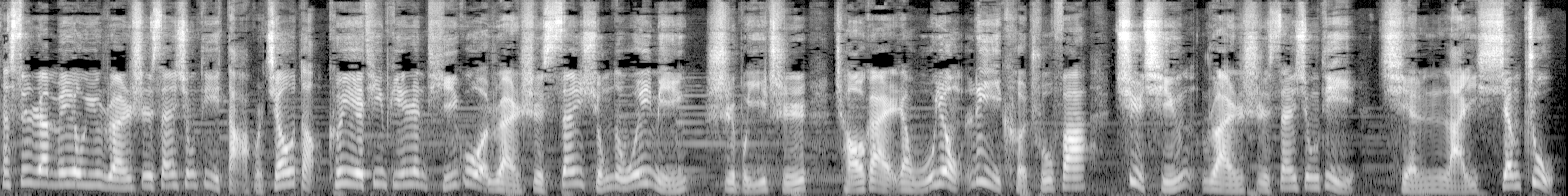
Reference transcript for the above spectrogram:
他虽然没有与阮氏三兄弟打过交道，可也听别人提过阮氏三雄的威名。事不宜迟，晁盖让吴用立刻出发，去请阮氏三兄弟前来相助。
